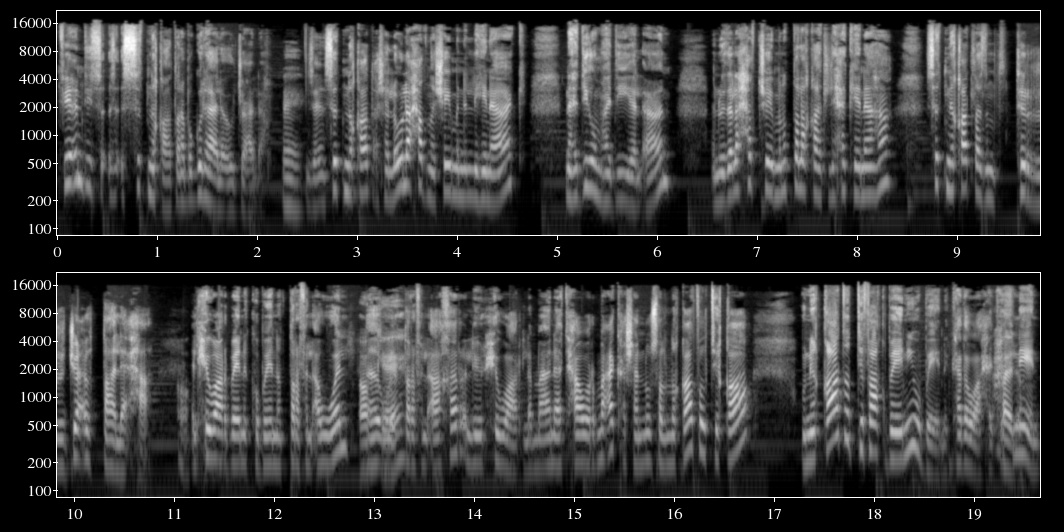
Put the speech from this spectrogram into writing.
في عندي ست نقاط أنا بقولها على عجاله إيه؟ زين ست نقاط عشان لو لاحظنا شيء من اللي هناك نهديهم هدية الآن. إنه إذا لاحظت شيء من الطلقات اللي حكيناها ست نقاط لازم ترجع وتطالعها. okay. الحوار بينك وبين الطرف الأول آه، okay. والطرف الآخر اللي هو الحوار. لما أنا اتحاور معك عشان نوصل نقاط التقاء ونقاط اتفاق بيني وبينك. هذا واحد. حلو. اثنين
